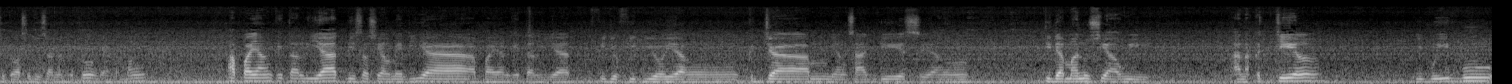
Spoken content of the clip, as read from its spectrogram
situasi di sana itu ya memang apa yang kita lihat di sosial media, apa yang kita lihat video-video yang kejam, yang sadis, yang tidak manusiawi. Anak kecil, ibu-ibu,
